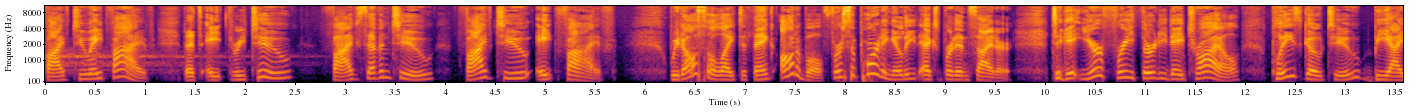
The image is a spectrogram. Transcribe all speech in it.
5285. That's 832 572 5285. We'd also like to thank Audible for supporting Elite Expert Insider. To get your free 30 day trial, please go to bit.ly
